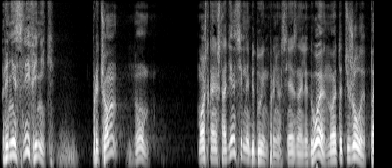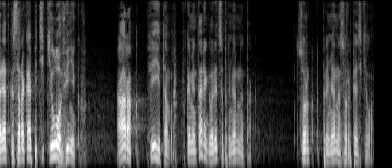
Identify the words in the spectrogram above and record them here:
Принесли финики. Причем, ну, может, конечно, один сильный бедуин принес, я не знаю, или двое, но это тяжелые, порядка 45 кило фиников. Арак, фиги. В комментарии говорится примерно так. 40, примерно 45 кило.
